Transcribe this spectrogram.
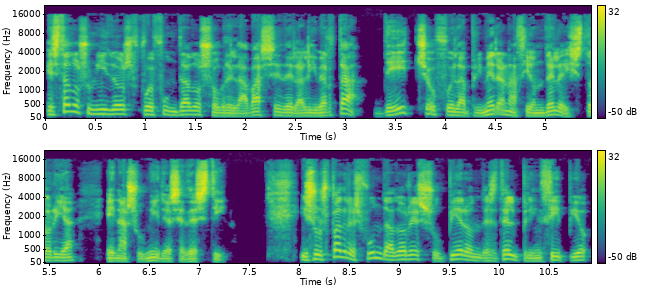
Estados Unidos fue fundado sobre la base de la libertad, de hecho fue la primera nación de la historia en asumir ese destino. Y sus padres fundadores supieron desde el principio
